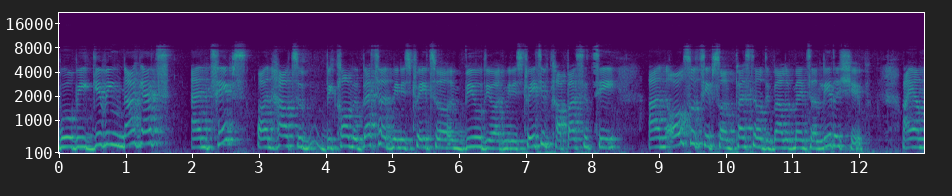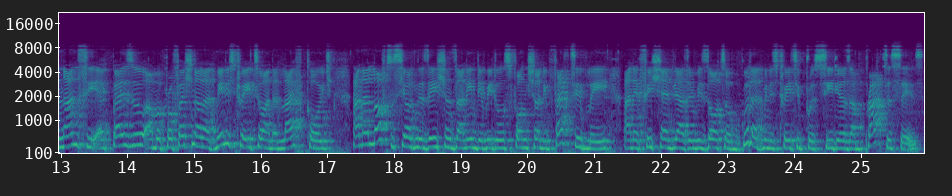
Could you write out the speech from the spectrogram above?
we'll be giving nuggets and tips on how to become a better administrator and build your administrative capacity, and also tips on personal development and leadership. I am Nancy Ekpezu. I'm a professional administrator and a life coach, and I love to see organizations and individuals function effectively and efficiently as a result of good administrative procedures and practices.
